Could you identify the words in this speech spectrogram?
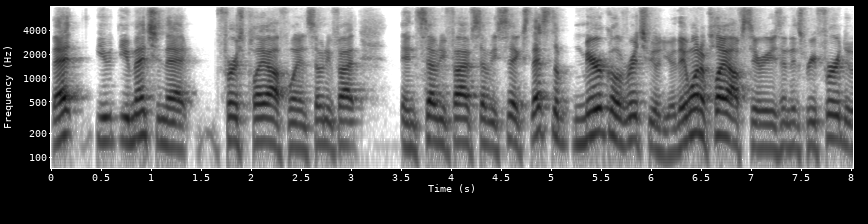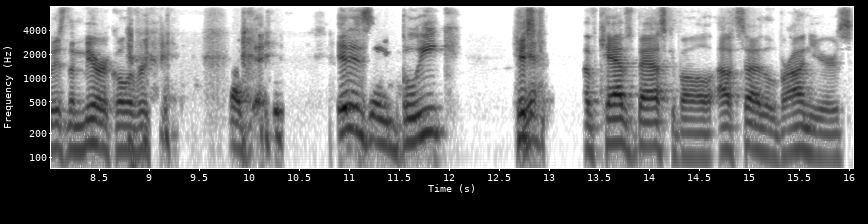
That you you mentioned that first playoff win 75 in 75 76 that's the miracle of richfield year they won a playoff series and it's referred to as the miracle of richfield like, it, it is a bleak history yeah. of Cavs basketball outside of the LeBron years,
